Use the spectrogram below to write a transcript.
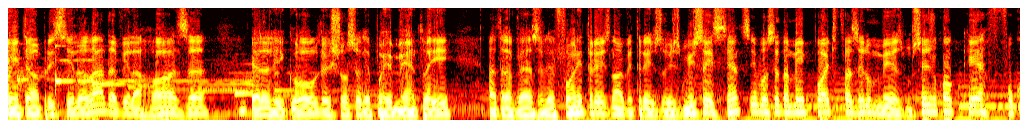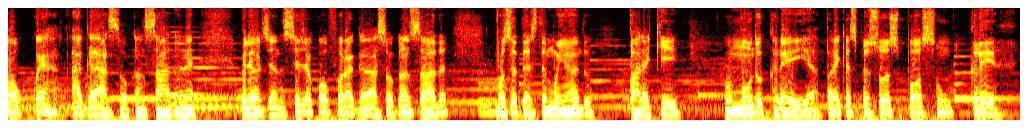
Então a Priscila lá da Vila Rosa, ela ligou, deixou seu depoimento aí através do telefone 3932 1600 e você também pode fazer o mesmo, seja qualquer qualquer a graça alcançada, né? Melhor dizendo, seja qual for a graça alcançada, você testemunhando para que o mundo creia, para que as pessoas possam crer.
